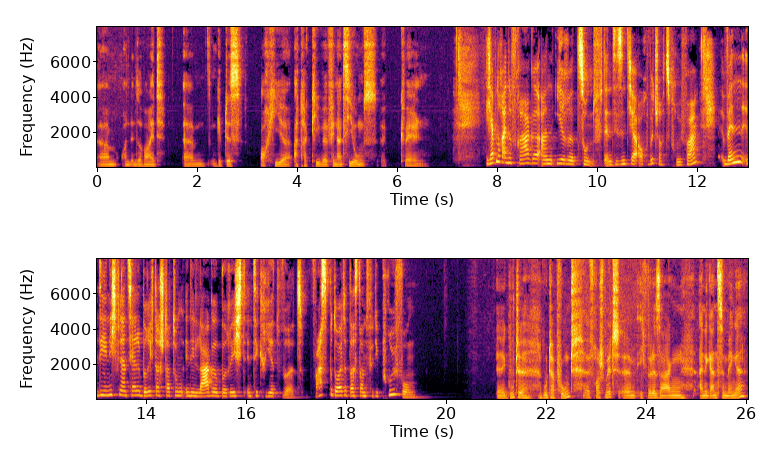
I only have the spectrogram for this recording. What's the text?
Ähm, und insoweit gibt es auch hier attraktive Finanzierungsquellen. Ich habe noch eine Frage an Ihre Zunft, denn Sie sind ja auch Wirtschaftsprüfer. Wenn die nicht finanzielle Berichterstattung in den Lagebericht integriert wird, was bedeutet das dann für die Prüfung? Äh, gute, guter Punkt, äh, Frau Schmidt. Ähm, ich würde sagen, eine ganze Menge.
